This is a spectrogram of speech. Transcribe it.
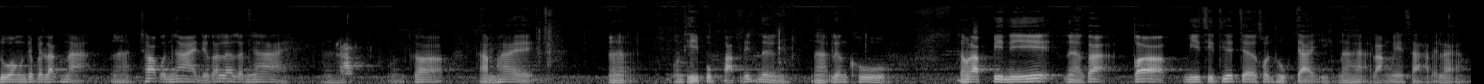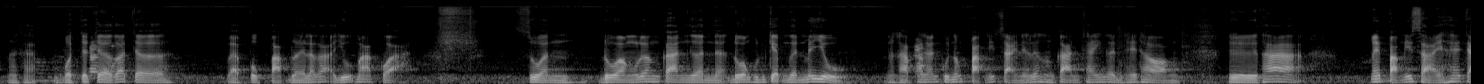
ดวงจะเป็นลักษณะนะชอบกันง่าย เดี๋ยวก็เลิกกันง่ายนะครับมันก็ทำให้เอ่อบางทีปรับปรับนิดนึงนะเรื่องคู่สำหรับปีนี้เนี่ยก็ก็มีสิทธิ์ที่จะเจอคนถูกใจอีกนะฮะหลังเมษาไปแล้วนะครับ บทจะเจอก็เจอแบบปรับปรับเลยแล้วก็อายุมากกว่า ส่วนดวงเรื่องการเงินเนี่ยดวงคุณเก็บเงินไม่อยู่ นะครับ เพราะฉะนั้นคุณต้องปรับนิสัยในเรื่องของการใช้เงินใช้ทอง คือถ้าไม่ปรับนิสัยให้ใจ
